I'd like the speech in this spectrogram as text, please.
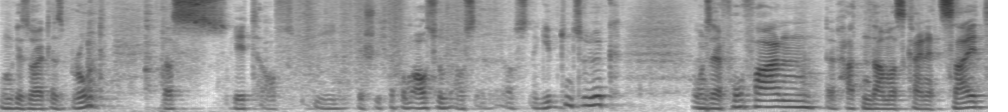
ungesäuertes Brot. Das geht auf die Geschichte vom Auszug aus, aus Ägypten zurück. Unsere Vorfahren hatten damals keine Zeit,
